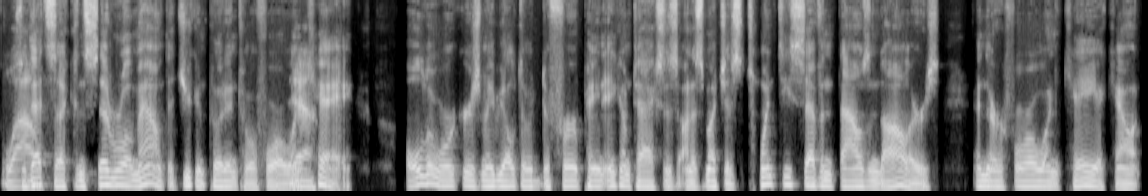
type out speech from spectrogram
Wow. So that's a considerable amount that you can put into a 401k. Yeah older workers may be able to defer paying income taxes on as much as $27,000 in their 401k account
